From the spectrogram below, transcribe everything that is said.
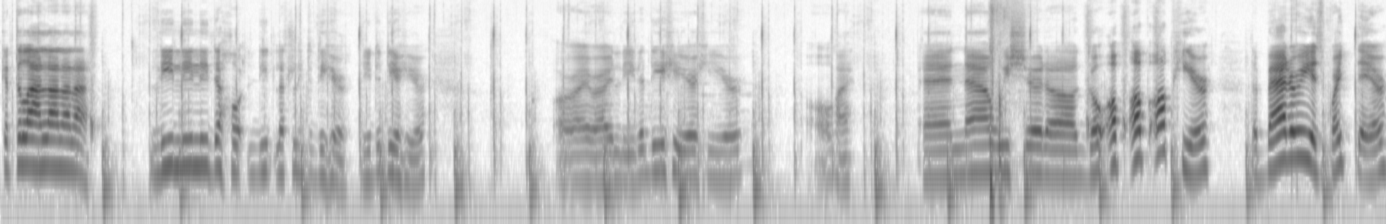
Get the la la la la. Lead, lead, lead the ho lead, let's lead the deer here. Lead the deer here. Alright, right, lead the deer here, here. Okay. And now we should uh go up, up, up here. The battery is right there.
